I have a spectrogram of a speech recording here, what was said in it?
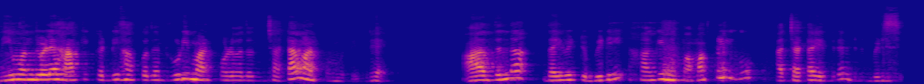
ನೀವು ಒಂದ್ ವೇಳೆ ಹಾಕಿ ಕಡ್ಡಿ ಹಾಕೋದನ್ನ ರೂಢಿ ಮಾಡ್ಕೊಳ್ಳೋದನ್ನ ಚಟ ಮಾಡ್ಕೊಂಡ್ಬಿಟ್ಟಿದ್ರೆ ಅದನ್ನ ದಯವಿಟ್ಟು ಬಿಡಿ. ಹಾಗೆ ನಿಮ್ಮ ಮಕ್ಕಳಿಗೂ ಆ ಚಟ ಇದ್ರೆ ಅದನ್ನ ಬಿಡಿಸಿ.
